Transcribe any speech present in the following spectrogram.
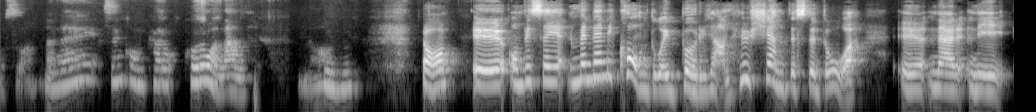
och så. Men nej, sen kom coronan. Ja. Mm. Ja, eh, om vi säger, men när ni kom då i början, hur kändes det då eh, när ni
